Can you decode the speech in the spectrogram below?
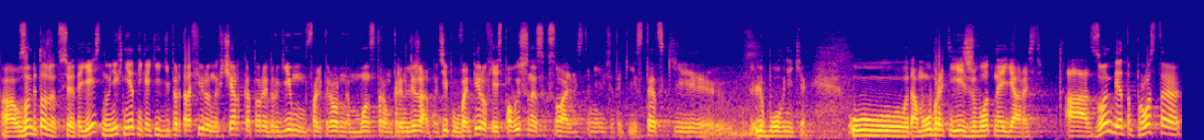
у зомби тоже все это есть, но у них нет никаких гипертрофированных черт, которые другим фольклорным монстрам принадлежат. Ну, типа у вампиров есть повышенная сексуальность, они все такие эстетские любовники. У там, оборотней есть животная ярость. А зомби — это просто,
